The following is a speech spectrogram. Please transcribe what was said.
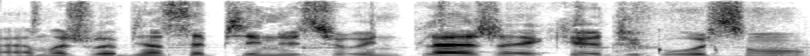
Euh, moi, je vois bien ça pieds nus sur une plage avec euh, du gros son.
